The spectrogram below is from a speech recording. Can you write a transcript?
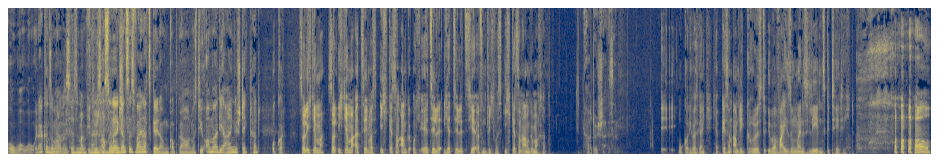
oh, oh, oh, da kannst du mal Ja, was. das Also, ma- hast inzwischen du dein mal- ganzes Weihnachtsgeld auf den Kopf gehauen, was die Oma dir eingesteckt hat? Oh Gott. Soll ich dir mal, soll ich dir mal erzählen, was ich gestern Abend, oh, ich erzähle, ich erzähle jetzt hier öffentlich, was ich gestern Abend gemacht habe. Ach du Scheiße. Oh Gott, ich weiß gar nicht. Ich habe gestern Abend die größte Überweisung meines Lebens getätigt. Von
